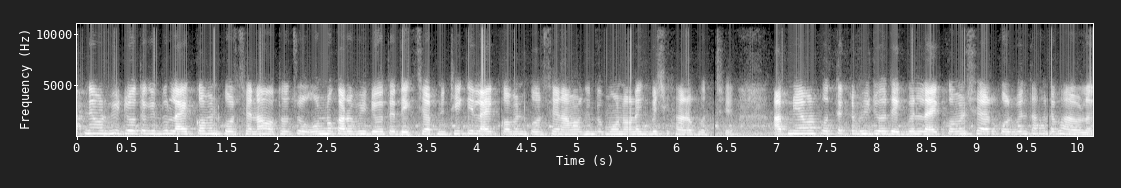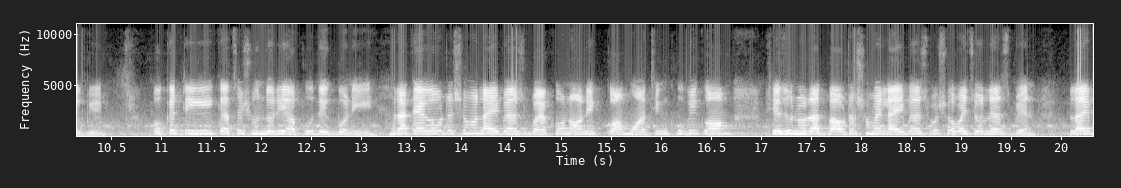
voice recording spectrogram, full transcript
আপনি আমার ভিডিওতে কিন্তু লাইক কমেন্ট করছেন না অথচ অন্য কারও ভিডিওতে দেখছি আপনি ঠিকই লাইক কমেন্ট করছেন আমার কিন্তু মন অনেক বেশি খারাপ হচ্ছে। আপনি আমার প্রত্যেকটা ভিডিও দেখবেন লাইক কমেন্ট শেয়ার করবেন তাহলে ভালো লাগবে। ওকে ঠিক আছে সুন্দরী আপু দেখবনি রাতে এগারোটার সময় লাইভে আসব এখন অনেক কম ওয়াচিং খুবই কম। সেজন্য রাত বারোটার সময় লাইভে আসব, সবাই চলে আসবেন। লাইভ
